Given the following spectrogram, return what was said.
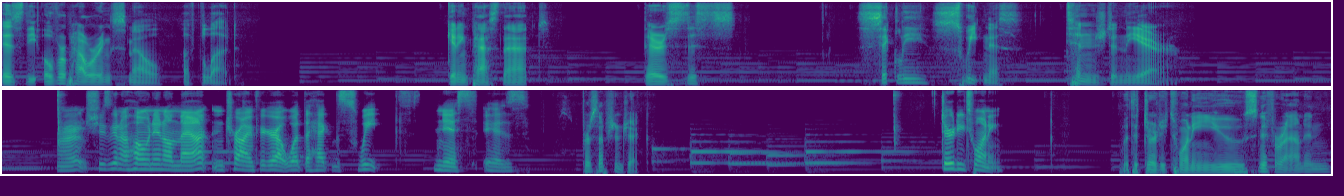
is the overpowering smell of blood. Getting past that, there's this sickly sweetness tinged in the air. All right, she's going to hone in on that and try and figure out what the heck the sweetness is. Perception check. Dirty 20. With a dirty 20, you sniff around and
